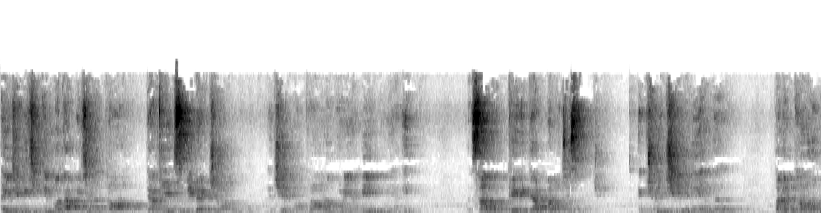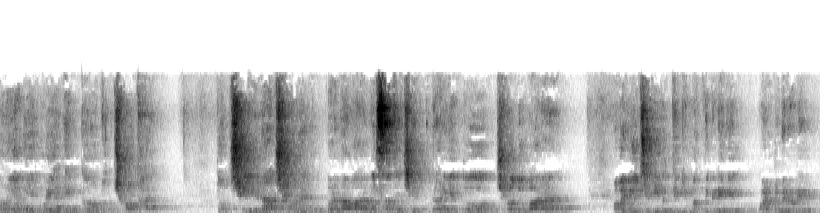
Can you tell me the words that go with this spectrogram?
અહીં જે બીજી કિંમત આપી છે ને 3 ત્યાંથી 1 સુધી બેક જવાનું એટલે છેદમાં 3 ગુણ્યા 2 ગુણ્યા 1 સારું કેવી રીતે આપવાનું છે સમજો એક્ચ્યુઅલી છેદની અંદર તમે 3 ગુણ્યા 2 ગુણ્યા 1 કરો તો 6 થાય તો છેદના 6 ને ઉપરના 12 ની સાથે છેદ ઉડાડીએ તો 6 દુ 12 હવે નીચેની બધી કિંમત નીકળી ગઈ. પોઈન્ટ ટુ મિનિટ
